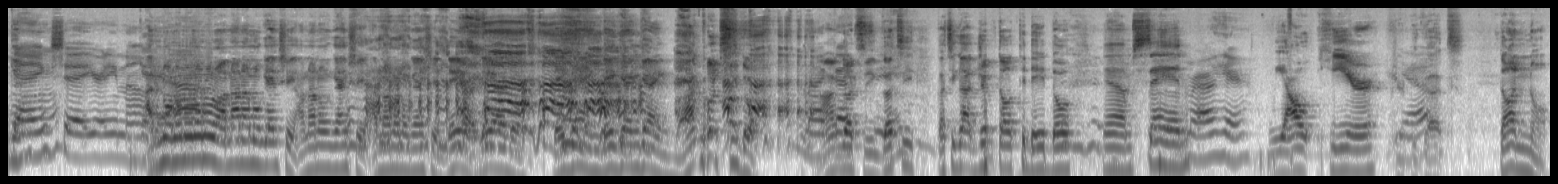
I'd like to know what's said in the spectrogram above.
Gang mm-hmm. shit, you already know. I, no, no, no, no, no, no. I'm not on no gang shit. I'm not on gang shit. I'm not on no gang shit. They are, they are though. They gang, they gang, gang. Not Gutsy though. Not Not Gutsy. Gutsy, Gutsy got dripped out today though. Yeah, I'm saying We're out here. we out here. Drippy Yeah. guts. Done no.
